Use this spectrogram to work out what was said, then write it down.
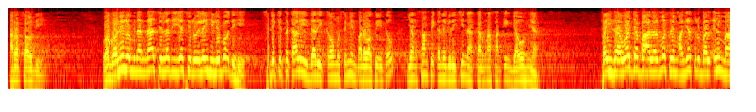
Arab Saudi. Wa qalilu minan nasi alladhi yasilu ilaihi sedikit sekali dari kaum muslimin pada waktu itu yang sampai ke negeri Cina karena saking jauhnya. Faiza wajaba 'alal muslim an yatlubal ilma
